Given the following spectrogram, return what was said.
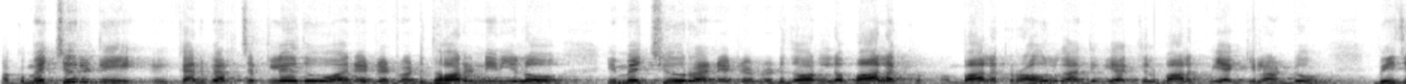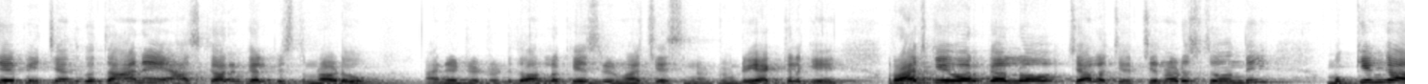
ఒక మెచ్యూరిటీ కనిపించట్లేదు అనేటటువంటి ధోరణిలో ఇమెచ్యూర్ అనేటటువంటి ధోరణిలో బాలక్ బాలక్ రాహుల్ గాంధీ వ్యాఖ్యలు బాలక్ వ్యాఖ్యలు అంటూ బీజేపీ ఇచ్చేందుకు తానే ఆస్కారం కల్పిస్తున్నాడు అనేటటువంటి దానిలో కె శ్రీనివాస్ చేసినటువంటి వ్యాఖ్యలకి రాజకీయ వర్గాల్లో చాలా చర్చ నడుస్తుంది ముఖ్యంగా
